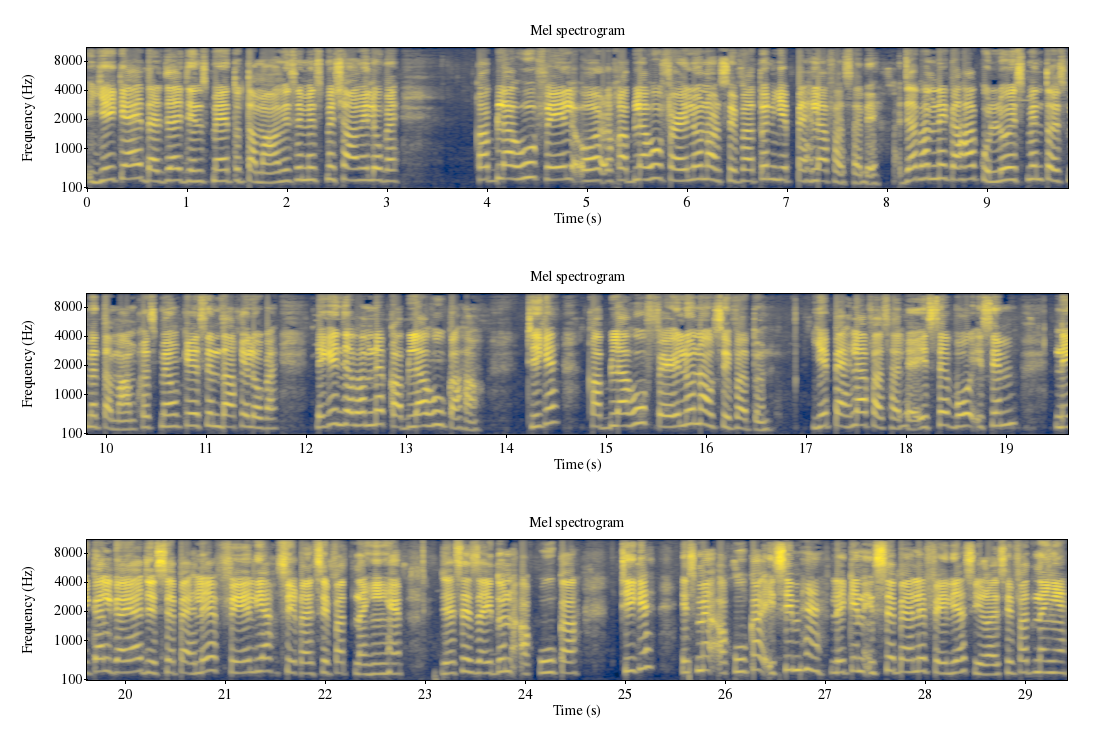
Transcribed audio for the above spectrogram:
ये क्या है? दर्जा जिन्स में तो तमाम इसम इसमें शामिल हो गए। कबलाहू फ़ेल और कबलाहू फ़ैलन और सिफ़ातन, ये पहला फ़सल है। जब हमने कहा, कुल्लू इसमिन तो इसमें तमाम किस्मों के इसम दाखिल हो गए। लेकिन जब हमने कबलाहू कहा, ठीक है? कबलाहू फ़ैलन और सिफ़ातन, ये पहला फ़सल है। इससे वो इसम निकल गया जिससे पहले फ़ेल या सिफत नहीं है। जैसे जैदन अकू का ठीक है? इसमें अकू का इसम है, लेकिन इससे पहले फ़ेल या सिफत नहीं है।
